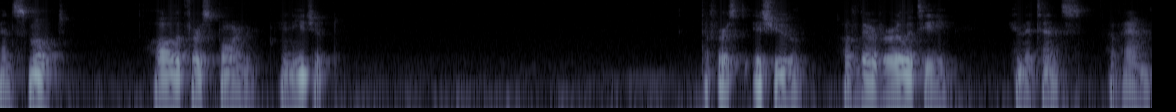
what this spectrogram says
and smote all the firstborn in Egypt. The first issue of their virility in the tents of Ham.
